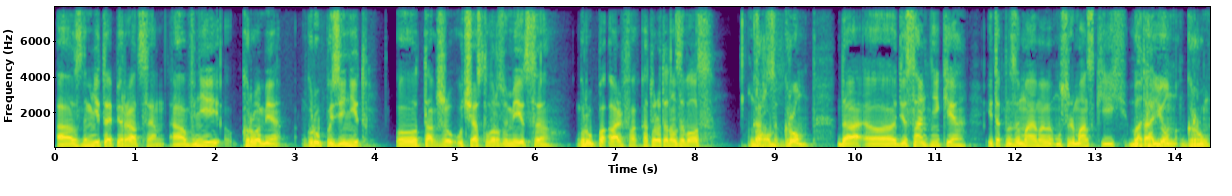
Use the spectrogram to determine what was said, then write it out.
А знаменитая операция. А в ней, кроме группы «Зенит», также участвовала, разумеется, группа «Альфа», которая тогда называлась кажется, Гром. Да, э, десантники и так называемый мусульманский батальон, батальон. ГРУ.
